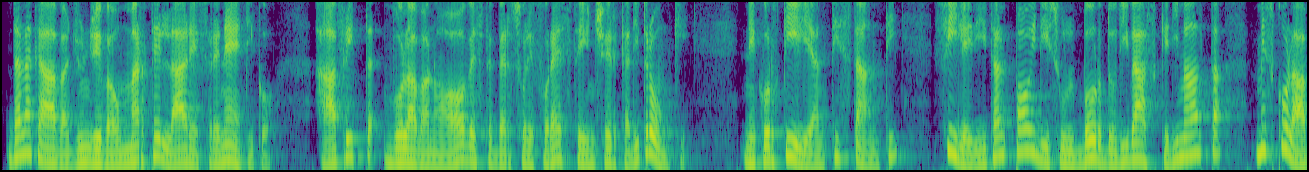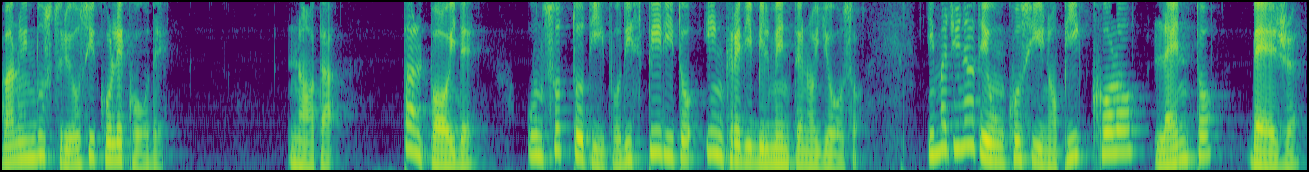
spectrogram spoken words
Dalla cava giungeva un martellare frenetico. Afrit volavano a ovest verso le foreste in cerca di tronchi. Nei cortili antistanti file di talpoidi sul bordo di vasche di malta mescolavano industriosi con le code. Nota. Talpoide. Un sottotipo di spirito incredibilmente noioso. Immaginate un cosino piccolo, lento, beige.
